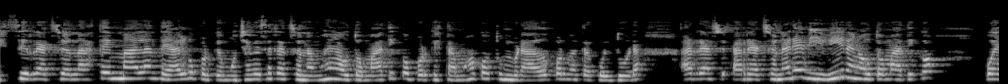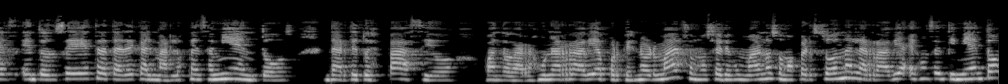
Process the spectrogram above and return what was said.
si reaccionaste mal ante algo, porque muchas veces reaccionamos en automático porque estamos acostumbrados por nuestra cultura a, a reaccionar y a vivir en automático, pues entonces tratar de calmar los pensamientos, darte tu espacio, cuando agarras una rabia, porque es normal, somos seres humanos, somos personas, la rabia es un sentimiento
